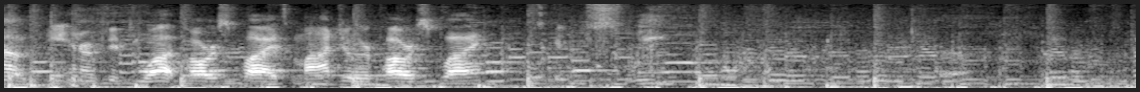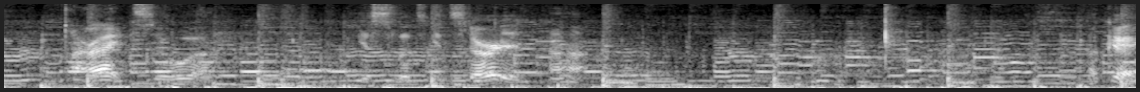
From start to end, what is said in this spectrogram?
Supply. Have 850 watt power supply. It's modular power supply. It's gonna be sweet. All right, so. Uh, guess let's get started. Uh-huh. Okay,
